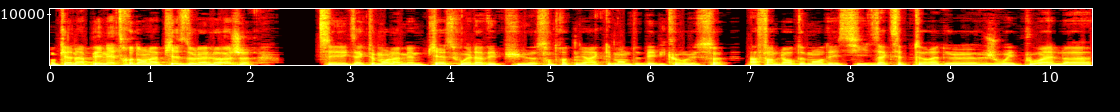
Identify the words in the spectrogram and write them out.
Donc Anna pénètre dans la pièce de la loge. C'est exactement la même pièce où elle avait pu euh, s'entretenir avec les membres de Baby Chorus afin de leur demander s'ils accepteraient de jouer pour elle euh,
